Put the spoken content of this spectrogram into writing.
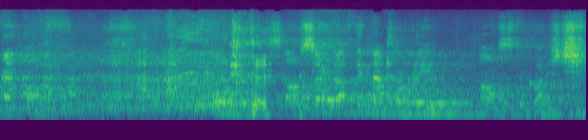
off all this stuff, so I think that probably answers the question.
